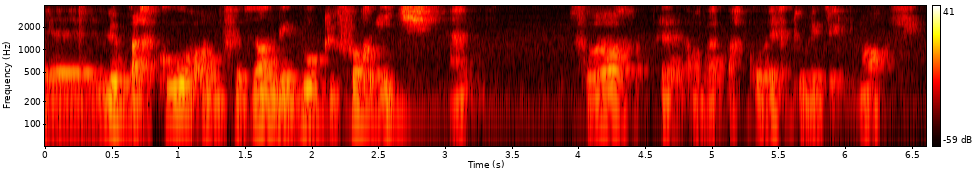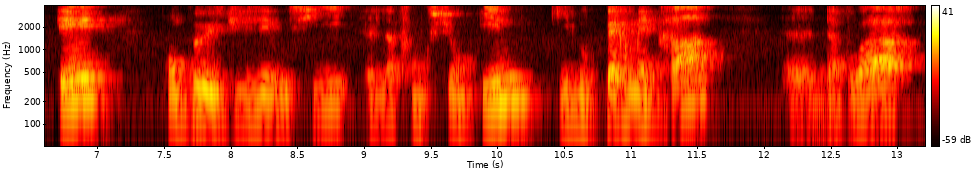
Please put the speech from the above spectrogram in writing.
euh, le parcours en faisant des boucles for each. Hein. For, euh, on va parcourir tous les éléments. Et on peut utiliser aussi la fonction in qui nous permettra euh, d'avoir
